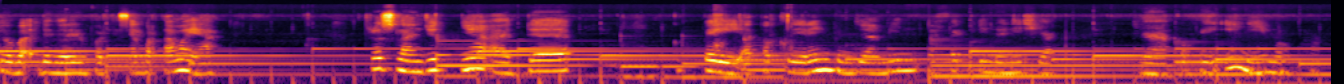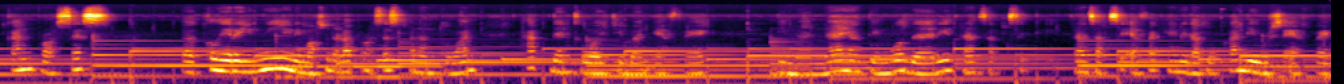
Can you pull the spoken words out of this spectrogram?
coba dengerin podcast yang pertama ya. Terus selanjutnya ada KPI atau Clearing Penjamin Efek Indonesia. Nah, KPI ini merupakan proses uh, clearing ini yang dimaksud adalah proses penentuan hak dan kewajiban efek di mana yang timbul dari transaksi transaksi efek yang dilakukan di bursa efek.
